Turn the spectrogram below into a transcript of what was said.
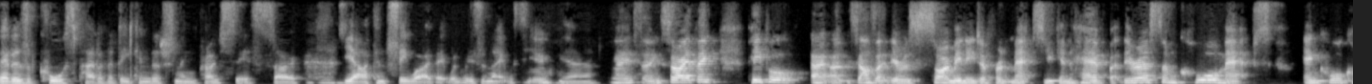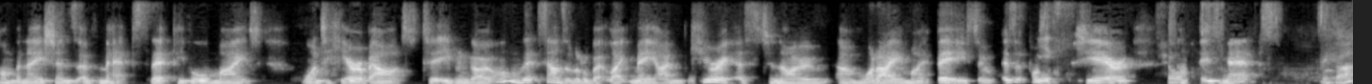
that is of course part of the deconditioning process so mm-hmm. yeah i can see why that would resonate with you mm-hmm. yeah amazing so i think people uh, uh, it sounds like there is so many different maps you can have but there are some core maps and core combinations of maps that people might want to hear about to even go oh that sounds a little bit like me i'm mm-hmm. curious to know um, what i might be so is it possible yes. to share sure. some of these maps Okay.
